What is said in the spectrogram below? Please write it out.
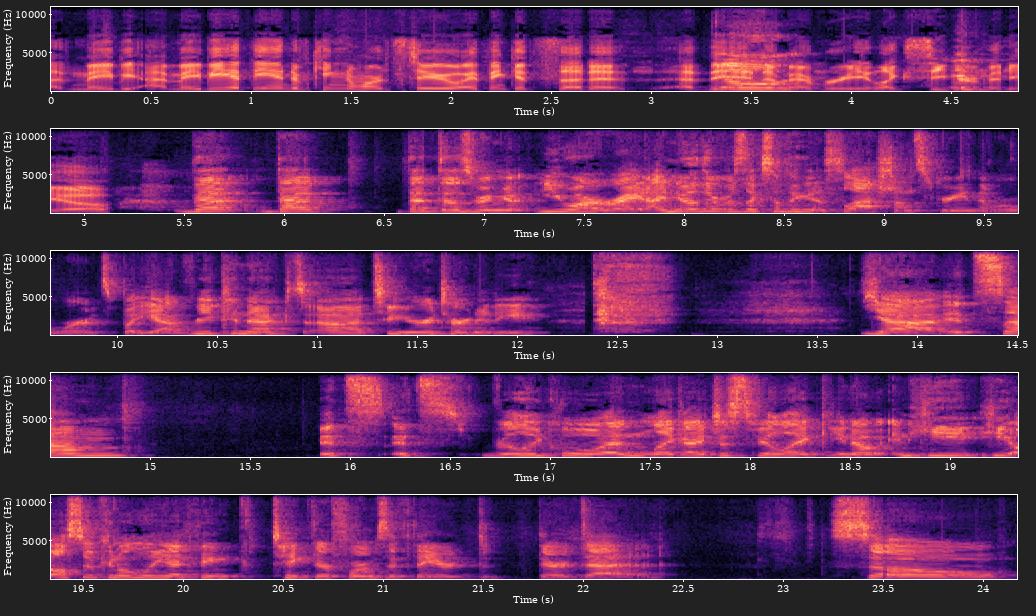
uh, maybe uh, maybe at the end of Kingdom Hearts 2 I think it's said it at the end of every like secret it- video. That that that does ring. You are right. I know there was like something that flashed on screen that were words, but yeah, reconnect uh, to your eternity. yeah, it's um, it's it's really cool, and like I just feel like you know, and he he also can only I think take their forms if they are d- they're dead. So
